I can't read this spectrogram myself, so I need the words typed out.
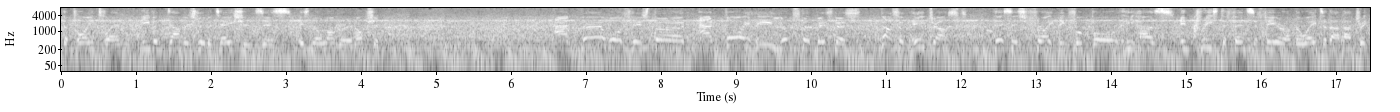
Reached the point when even damage limitations is, is no longer an option. And there was his third, and boy, he looks the business, doesn't he just? This is frightening football. He has increased defensive fear on the way to that hat-trick.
